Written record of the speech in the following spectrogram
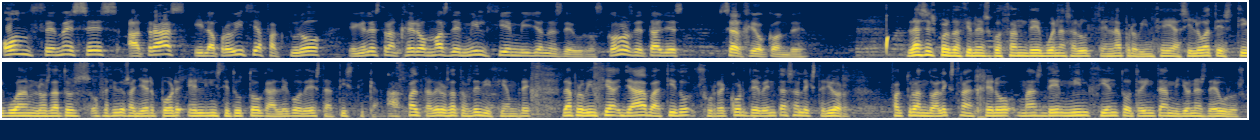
11 meses atrás y la provincia facturó en el extranjero más de 1.100 millones de euros. Con los detalles, Sergio Conde. Las exportaciones gozan de buena salud en la provincia y así lo atestiguan los datos ofrecidos ayer por el Instituto Galego de Estadística. A falta de los datos de diciembre, la provincia ya ha batido su récord de ventas al exterior, facturando al extranjero más de 1.130 millones de euros,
